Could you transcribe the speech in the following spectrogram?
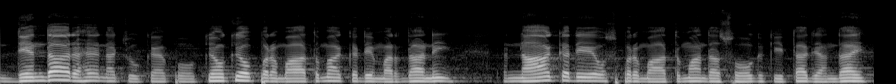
ਦਿੰਦਾ ਰਹੇ ਨਾ ਚੁੱਕੈ ਪੋ। ਕਿਉਂਕਿ ਉਹ ਪਰਮਾਤਮਾ ਕਦੇ ਮਰਦਾ ਨਹੀਂ, ਨਾ ਕਦੇ ਉਸ ਪਰਮਾਤਮਾ ਦਾ ਸੋਗ ਕੀਤਾ ਜਾਂਦਾ ਹੈ।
